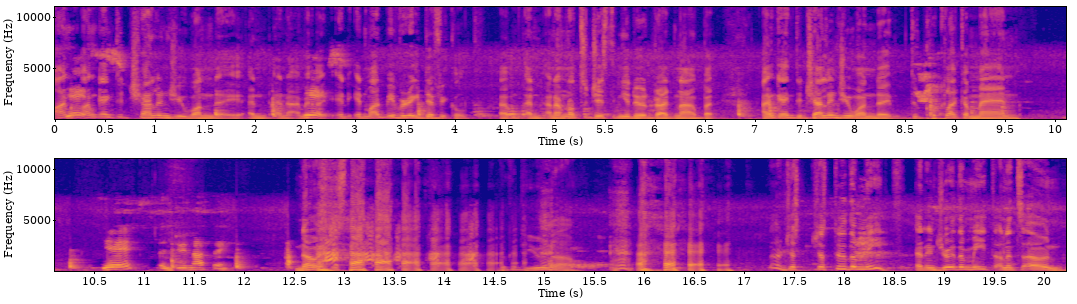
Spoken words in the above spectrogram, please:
I'm, Yes. I'm going to challenge you one day, and, and I mean, Yes. I, it, it might be very difficult, um, and, and I'm not suggesting you do it right now, but I'm going to challenge you one day to cook like a man. Yes, and do nothing. No, just look at you now. No, just just do the meat and enjoy the meat on its own.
